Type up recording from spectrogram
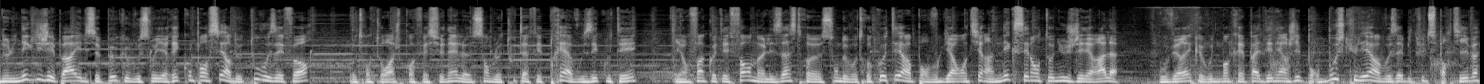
Ne le négligez pas, il se peut que vous soyez récompensé hein, de tous vos efforts. Votre entourage professionnel semble tout à fait prêt à vous écouter. Et enfin, côté forme, les astres sont de votre côté hein, pour vous garantir un excellent tonus général. Vous verrez que vous ne manquerez pas d'énergie pour bousculer hein, vos habitudes sportives.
